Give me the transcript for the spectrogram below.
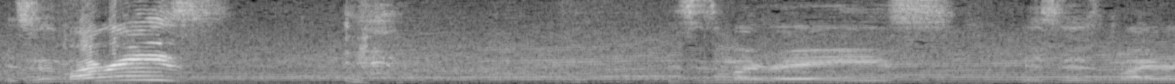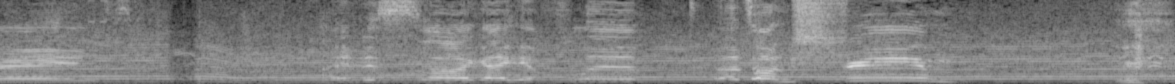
this is my race! this is my race. This is my race. I just saw a guy get flipped. That's on stream!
